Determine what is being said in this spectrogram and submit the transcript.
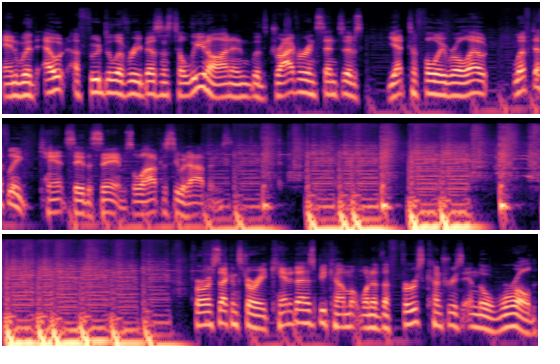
And without a food delivery business to lean on and with driver incentives yet to fully roll out, Lyft definitely can't say the same. So we'll have to see what happens. For our second story, Canada has become one of the first countries in the world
